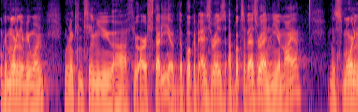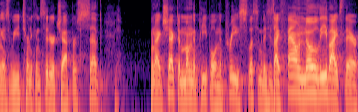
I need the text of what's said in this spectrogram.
Well, good morning, everyone. We're going to continue uh, through our study of the book of Ezra's, uh, books of Ezra and Nehemiah. And this morning, as we turn to consider chapter 7, when I checked among the people and the priests, listen to this. He says, I found no Levites there.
